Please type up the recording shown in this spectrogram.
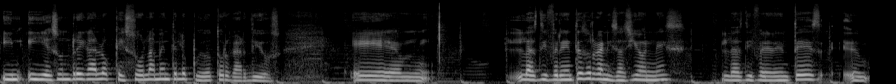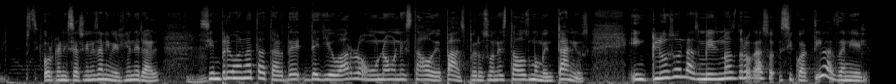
Y, y es un regalo que solamente le puede otorgar Dios. Eh, las diferentes organizaciones, las diferentes eh, organizaciones a nivel general, siempre van a tratar de, de llevarlo a uno a un estado de paz, pero son estados momentáneos. Incluso las mismas drogas psicoactivas, Daniel,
